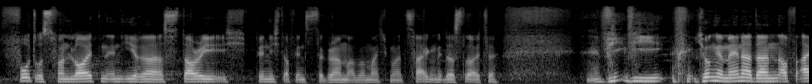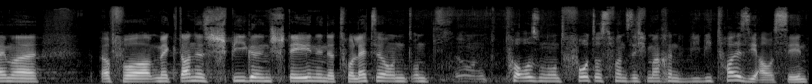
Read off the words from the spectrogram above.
Fotos von Leuten in ihrer Story. Ich bin nicht auf Instagram, aber manchmal zeigen mir das Leute wie, wie junge Männer dann auf einmal äh, vor McDonalds-Spiegeln stehen in der Toilette und, und, und posen und Fotos von sich machen, wie, wie toll sie aussehen.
